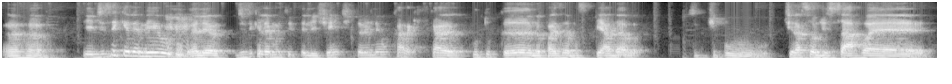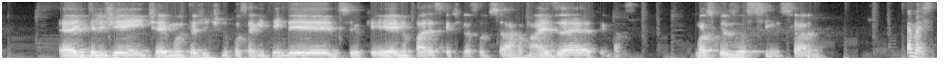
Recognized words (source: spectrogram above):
Uhum. E dizem que ele é meio. Ele é, dizem que ele é muito inteligente, então ele é um cara que fica cutucando, faz umas piadas, tipo, tiração de sarro é, é inteligente, aí muita gente não consegue entender, não sei o que, aí não parece que é tiração de sarro, mas é, tem umas, umas coisas assim, sabe? É, mas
